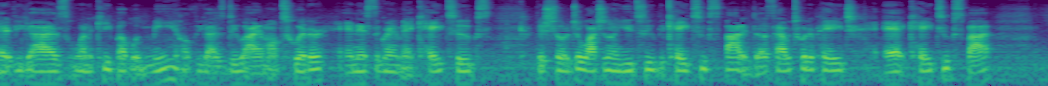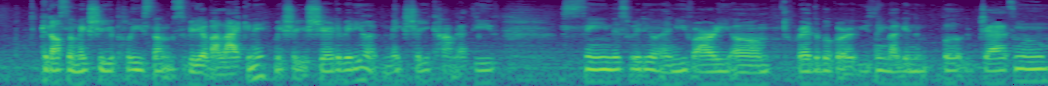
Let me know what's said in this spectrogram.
And if you guys want to keep up with me, I hope you guys do. I am on Twitter and Instagram at KTookes. The show that you're watching on YouTube, the KTookes Spot, it does have a Twitter page at KTookes Spot. And also make sure you please thumb this video by liking it. Make sure you share the video and make sure you comment after you've seen this video and you've already um, read the book or you think about getting the book Jazz Moon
